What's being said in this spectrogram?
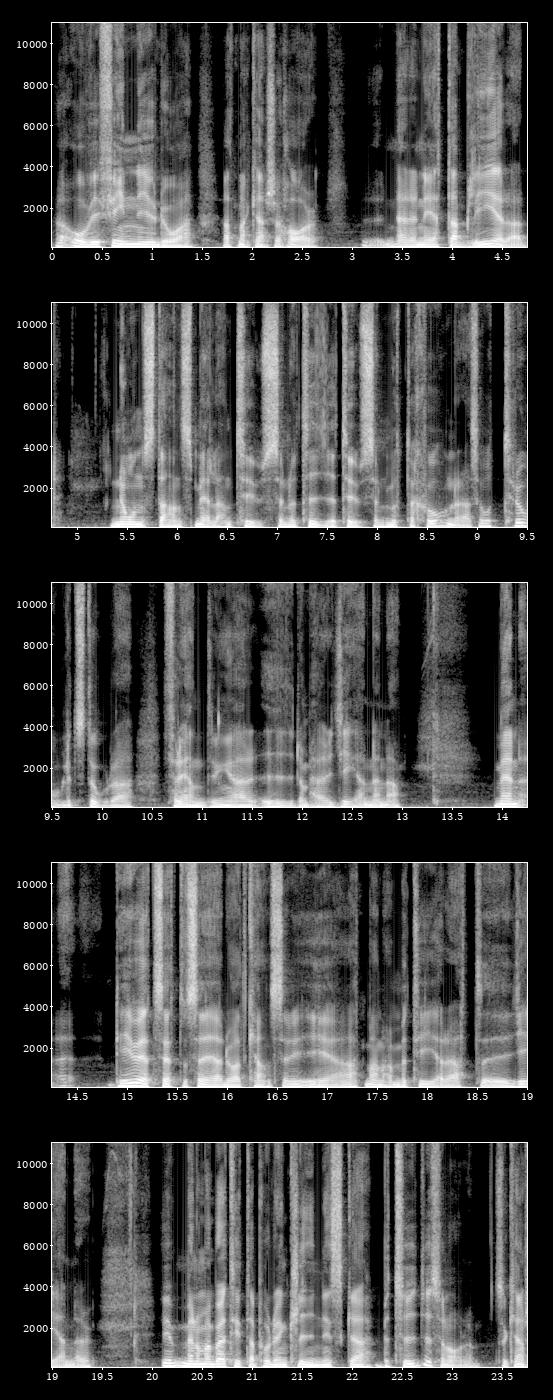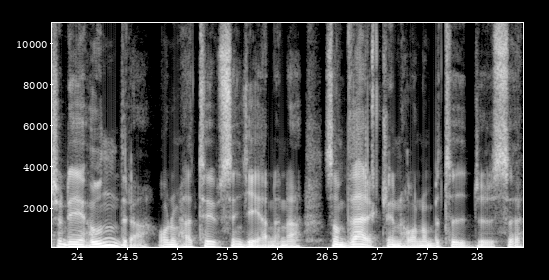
och vi finner ju då att man kanske har, när den är etablerad, någonstans mellan 1000 och 10 000 mutationer. Alltså otroligt stora förändringar i de här generna. Men eh, det är ju ett sätt att säga då att cancer är att man har muterat eh, gener. Men om man börjar titta på den kliniska betydelsen av dem så kanske det är hundra av de här tusen generna som verkligen har någon betydelse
